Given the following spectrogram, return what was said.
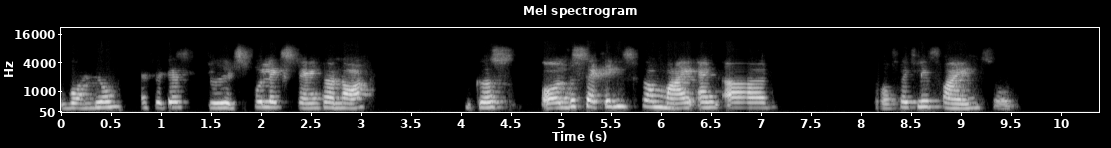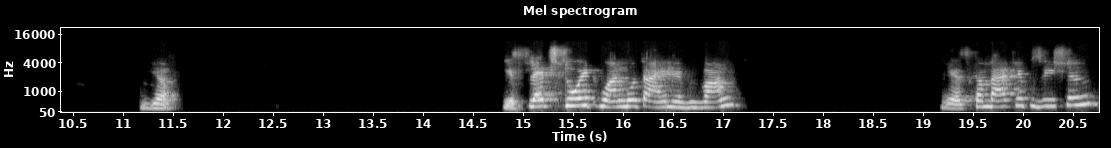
volume, if it is to its full extent or not, because all the settings from my end are perfectly fine. So yeah. Yes, let's do it one more time, everyone. Yes, come back to your position.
